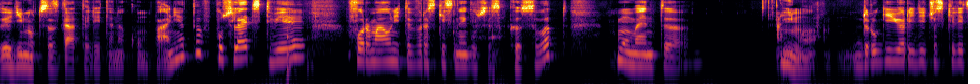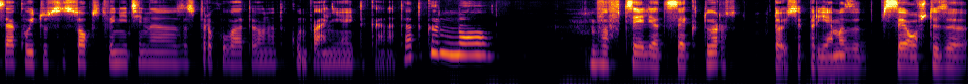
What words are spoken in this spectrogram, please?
един от създателите на компанията. Впоследствие формалните връзки с него се скъсват. В момента има други юридически лица, които са собственици на застрахователната компания и така нататък, но в целият сектор той се приема за, все още за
